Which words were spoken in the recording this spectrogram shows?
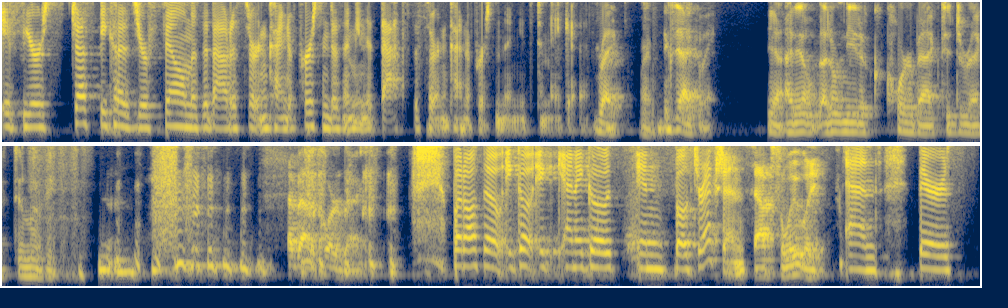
if you're just because your film is about a certain kind of person doesn't mean that that's the certain kind of person that needs to make it. Right. Right. Exactly. Yeah, I don't. I don't need a quarterback to direct a movie. about a quarterback, but also it go it, and it goes in both directions. Absolutely. And there's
